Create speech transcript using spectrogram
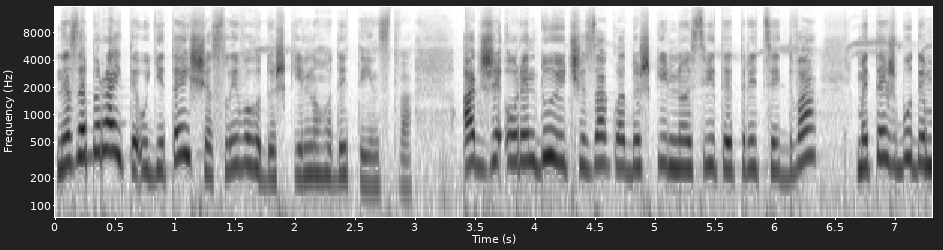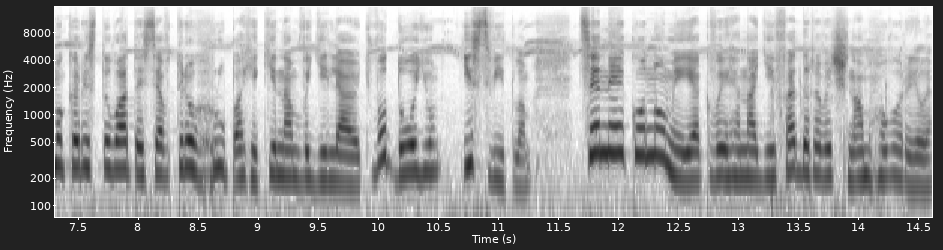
Не забирайте у дітей щасливого дошкільного дитинства. Адже орендуючи заклад дошкільної освіти 32, ми теж будемо користуватися в трьох групах, які нам виділяють водою і світлом. Це не економія, як ви, Геннадій Федорович, нам говорили.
